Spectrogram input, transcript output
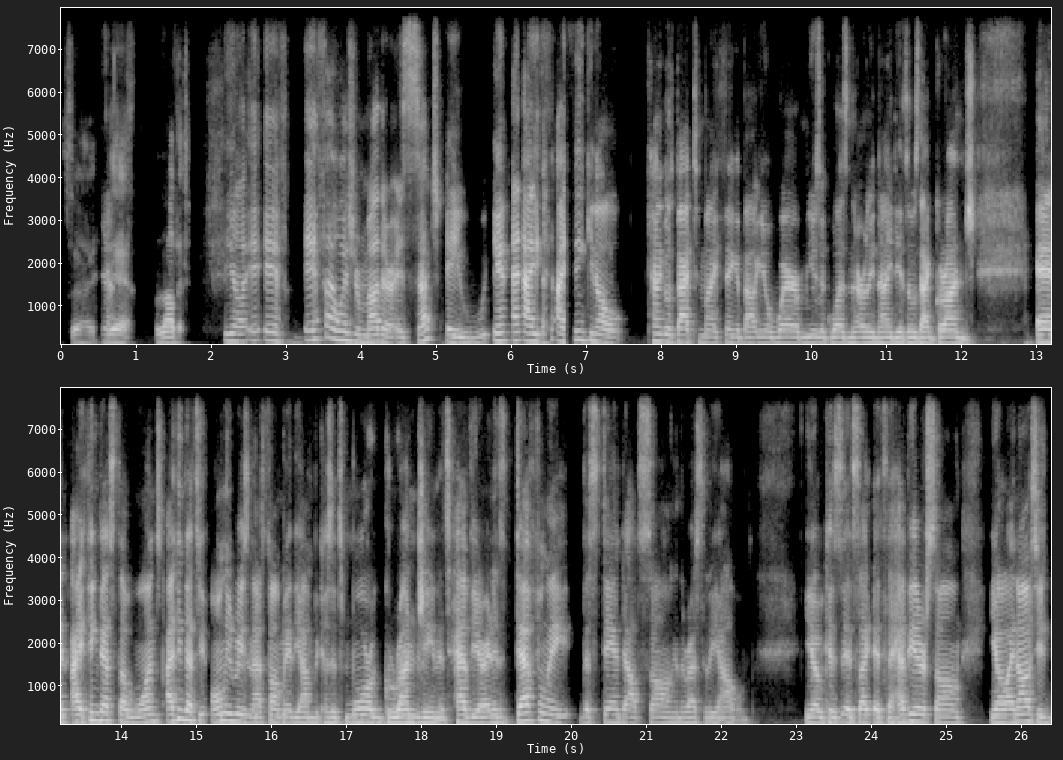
So yeah, yeah love it. You know, if if I was your mother is such a and I I think you know kind of goes back to my thing about you know where music was in the early 90s it was that grunge and i think that's the one i think that's the only reason that song made the album because it's more grungy and it's heavier and it's definitely the standout song in the rest of the album you know because it's like it's a heavier song you know and obviously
